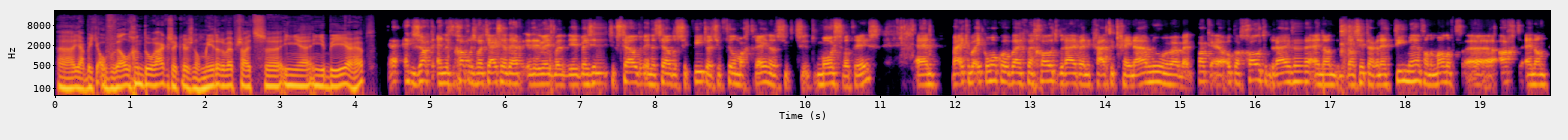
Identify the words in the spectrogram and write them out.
ja, een beetje overweldigend doorraken. Zeker als je nog meerdere websites in, je, in je beheer hebt. Ja, exact. En het grappige is wat jij zei, wij, wij zitten natuurlijk zelden in hetzelfde circuit dat je veel mag trainen. Dat is natuurlijk het mooiste wat er is. En, maar ik, ik kom ook wel bij, bij grote bedrijven, en ik ga natuurlijk geen naam noemen, maar wij pakken ook wel grote bedrijven. En dan, dan zit daar een net team hè, van een man of uh, acht. En dan,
